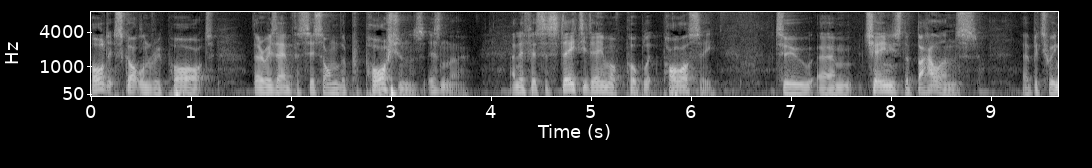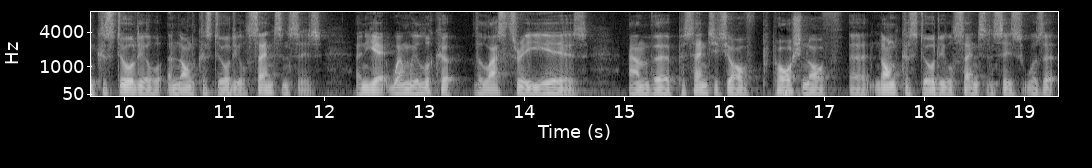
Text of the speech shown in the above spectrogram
Audit Scotland report, there is emphasis on the proportions, isn't there? And if it's a stated aim of public policy to um, change the balance uh, between custodial and non-custodial sentences. And yet, when we look at the last three years and the percentage of proportion of uh, non-custodial sentences was at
